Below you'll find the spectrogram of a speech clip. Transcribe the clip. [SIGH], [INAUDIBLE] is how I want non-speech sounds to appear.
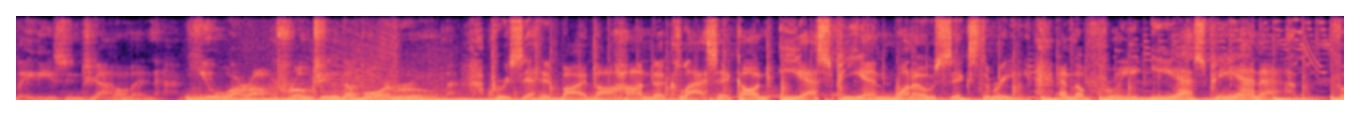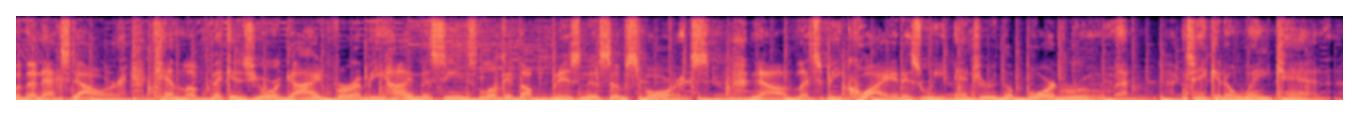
Ladies and gentlemen, you are approaching the boardroom. Presented by the Honda Classic on ESPN 1063 and the free ESPN app. For the next hour, Ken LaVicka is your guide for a behind the scenes look at the business of sports. Now, let's be quiet as we enter the boardroom. Take it away, Ken.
